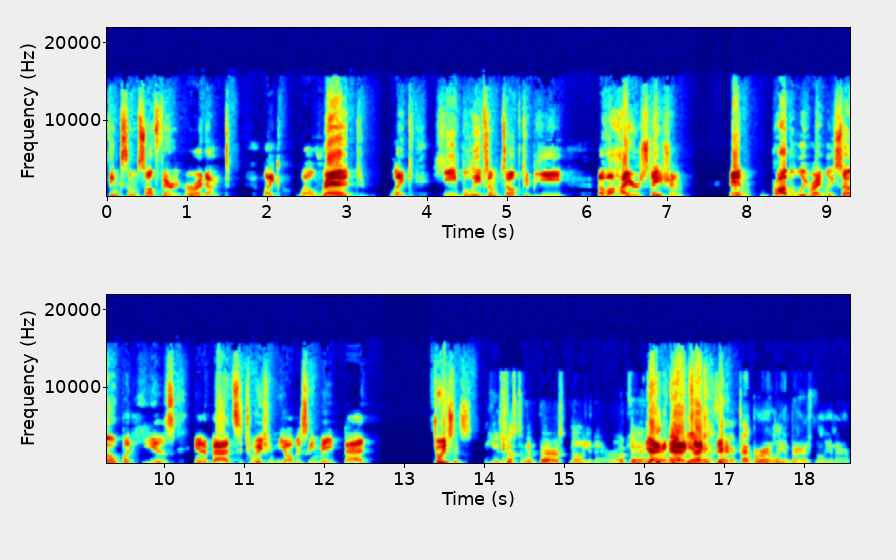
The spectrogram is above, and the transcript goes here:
thinks himself very erudite, like well read, like he believes himself to be of a higher station, and probably rightly so, but he is in a bad situation. He obviously made bad He's, choices. he's Yeah. just an embarrassed millionaire. Okay. Yeah, Like, yeah, exactly. A temporarily embarrassed millionaire.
